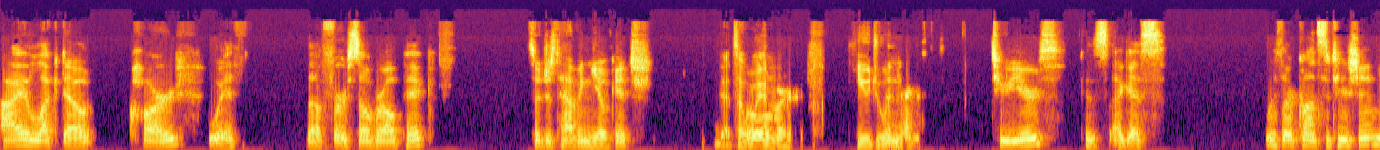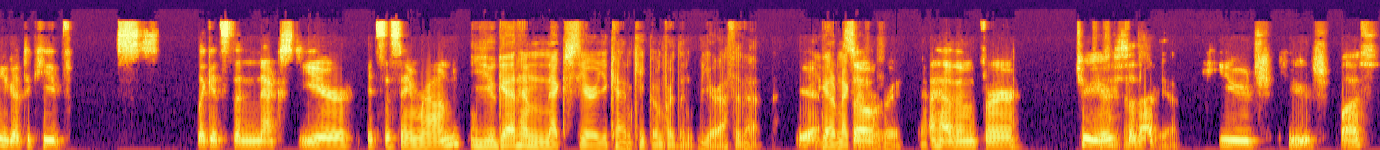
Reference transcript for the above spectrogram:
I lucked out hard with the first overall pick. So just having Jokic that's a win. for Huge the next two years, because I guess with our constitution, you get to keep like it's the next year, it's the same round. You get him next year. You can't keep him for the year after that. Yeah. You get him next so year for free. Yeah, I have him for two two years, so that's yeah. huge, huge plus.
